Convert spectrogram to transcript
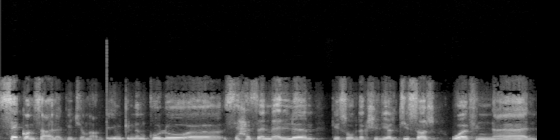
C'est comme ça la culture marocaine. يمكن نقولوا سي حسن معلم كيصوب داكشي ديال التيساج وفنان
